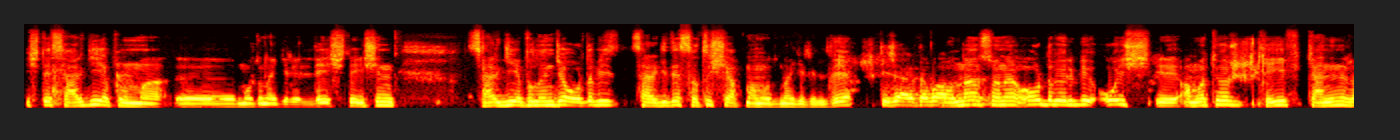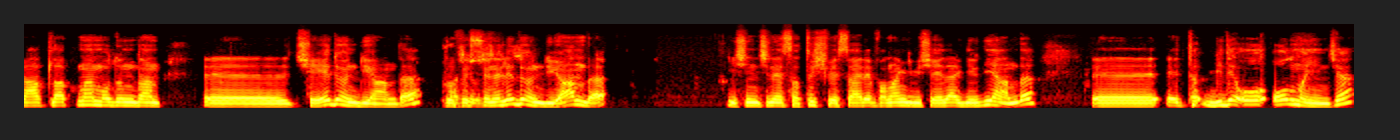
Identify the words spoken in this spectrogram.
işte sergi yapılma e, moduna girildi. İşte işin sergi yapılınca orada bir sergide satış yapma moduna girildi. Ticarete bağlı. Ondan sonra orada böyle bir o iş e, amatör keyif kendini rahatlatma modundan e, şeye döndüğü anda profesyonele döndüğü anda işin içine satış vesaire falan gibi şeyler girdiği anda e, e, ta- bir de o olmayınca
